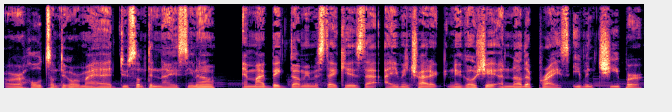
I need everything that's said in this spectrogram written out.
or hold something over my head, do something nice, you know? And my big dummy mistake is that I even try to negotiate another price, even cheaper,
